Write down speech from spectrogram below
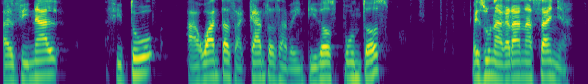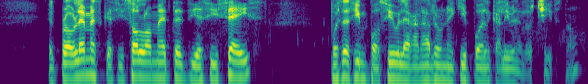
Al final, si tú aguantas a Kansas a 22 puntos, es una gran hazaña. El problema es que si solo metes 16, pues es imposible ganarle a un equipo del calibre de los Chiefs, ¿no?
